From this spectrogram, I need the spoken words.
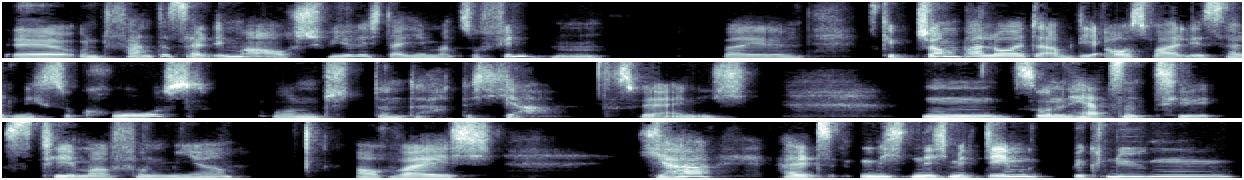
äh, und fand es halt immer auch schwierig, da jemand zu finden. Weil es gibt schon ein paar Leute, aber die Auswahl ist halt nicht so groß. Und dann dachte ich, ja, das wäre eigentlich ein, so ein Herzensthema von mir auch weil ich ja halt mich nicht mit dem begnügen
